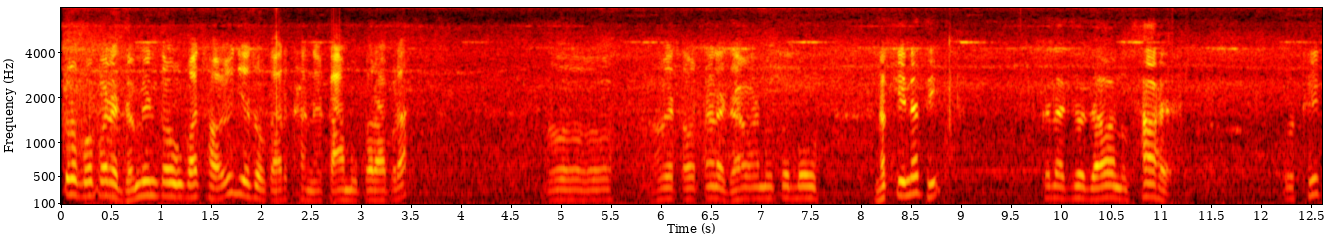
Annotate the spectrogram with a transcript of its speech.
તો બપોરે જમીન તો હું પાછો આવી ગયો છું કારખાને કામ ઉપર આપણા તો હવે તો અટાણે જવાનું તો બહુ નક્કી નથી કદાચ જો જવાનું થાય તો ઠીક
